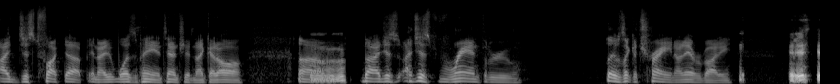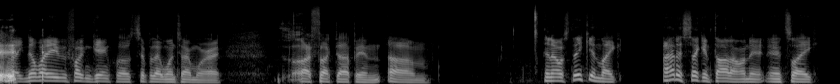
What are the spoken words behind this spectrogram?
I just fucked up and I wasn't paying attention like at all. Um, Mhm. But I just I just ran through. It was like a train on everybody. like nobody even fucking came close except for that one time where I I fucked up and um and I was thinking like I had a second thought on it and it's like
